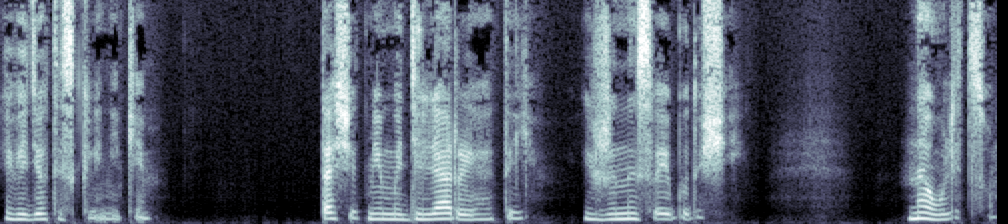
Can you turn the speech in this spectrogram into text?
и ведет из клиники. Тащит мимо Диляры этой и жены своей будущей. На улицу,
